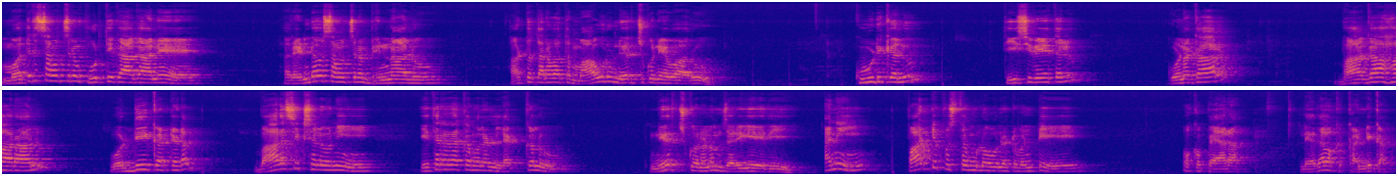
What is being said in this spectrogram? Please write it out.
మొదటి సంవత్సరం పూర్తి కాగానే రెండవ సంవత్సరం భిన్నాలు అటు తర్వాత మావులు నేర్చుకునేవారు. కూడికలు తీసివేతలు గుణకార భాగాహారాలు వడ్డీ కట్టడం బాలశిక్షలోని ఇతర రకముల లెక్కలు నేర్చుకొనడం జరిగేది అని పాఠ్యపుస్తకంలో ఉన్నటువంటి ఒక పేర లేదా ఒక ఖండిక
